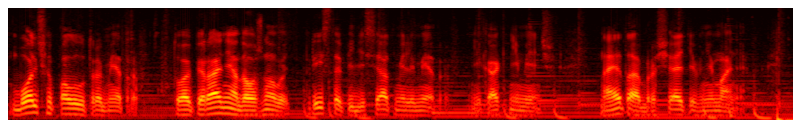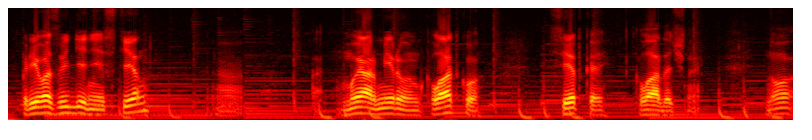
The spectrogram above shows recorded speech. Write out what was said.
больше полутора метров, то опирание должно быть 350 миллиметров, никак не меньше. На это обращайте внимание. При возведении стен а, мы армируем кладку сеткой кладочной. Но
